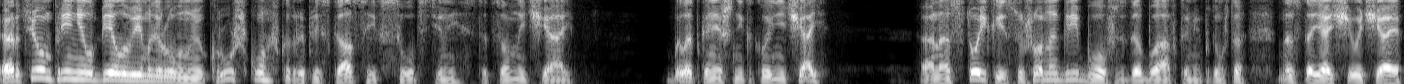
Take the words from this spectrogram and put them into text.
Артем принял белую эмалированную кружку, в которой плескался их собственный стационный чай. Был это, конечно, никакой не чай, а настойка из сушеных грибов с добавками, потому что настоящего чая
